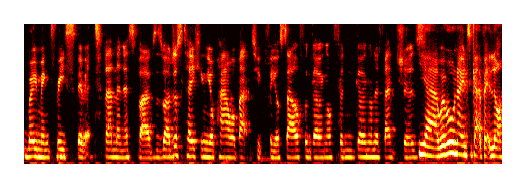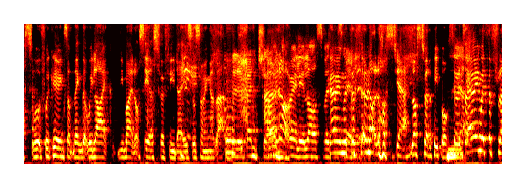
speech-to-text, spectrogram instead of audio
roaming free spirit. feminist vibes as well. Just taking your power back to for yourself and going off and going on adventures. Yeah, we're all known to get a bit lost. If we're doing something that we like, you might not see us for a few days or something like that. An adventure. I'm not really lost. We're Going just with the really- flow, not lost, yeah, lost to other people. So it's going with the flow,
